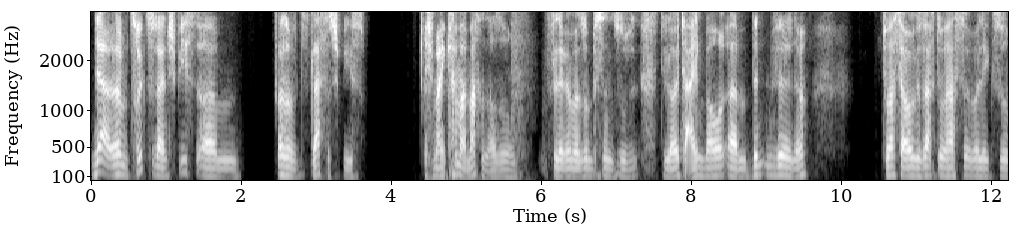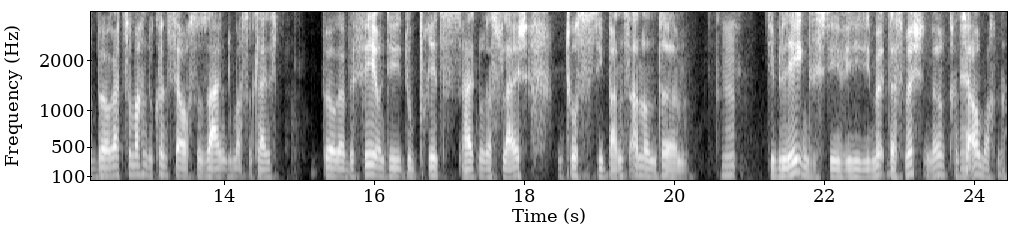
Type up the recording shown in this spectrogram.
Ja, ähm, zurück zu deinen Spieß, ähm, also lass es Spieß. Ich meine, kann man machen, also vielleicht wenn man so ein bisschen so die Leute einbauen, ähm, binden will, ne? Du hast ja auch gesagt, du hast überlegt, so Burger zu machen. Du könntest ja auch so sagen, du machst ein kleines Burger-Buffet und die, du brätst halt nur das Fleisch und toastest die Buns an und ähm, ja. die belegen sich die, wie die, die das möchten, ne? Kannst ja, ja auch machen.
